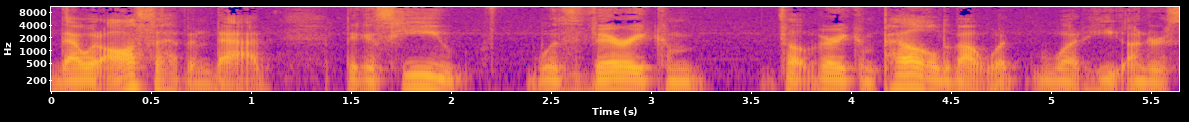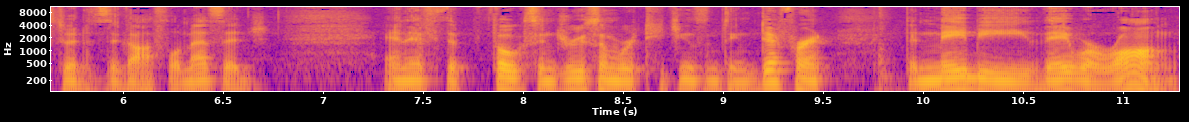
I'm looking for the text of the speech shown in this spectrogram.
that would also have been bad because he was very com- felt very compelled about what, what he understood as the gospel message. And if the folks in Jerusalem were teaching something different, then maybe they were wrong,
